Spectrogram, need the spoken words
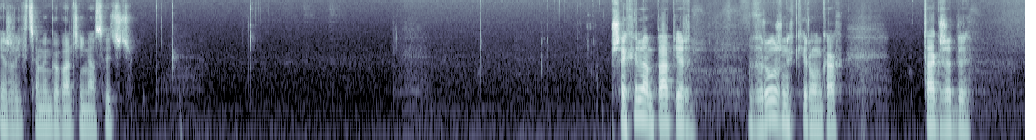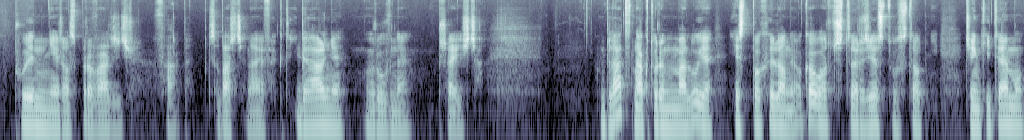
jeżeli chcemy go bardziej nasycić. Przechylam papier w różnych kierunkach, tak żeby płynnie rozprowadzić farbę. Zobaczcie na efekt. Idealnie równe przejścia. Blat, na którym maluję, jest pochylony około 40 stopni. Dzięki temu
